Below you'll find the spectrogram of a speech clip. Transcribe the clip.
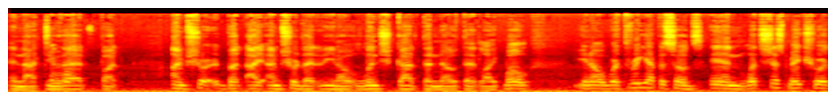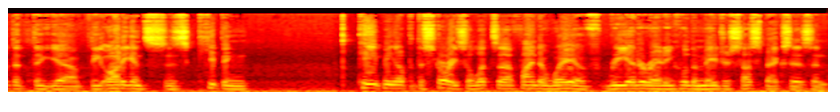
and not do that but i'm sure but I, i'm sure that you know lynch got the note that like well you know we're three episodes in. Let's just make sure that the uh, the audience is keeping keeping up with the story. So let's uh, find a way of reiterating who the major suspects is and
